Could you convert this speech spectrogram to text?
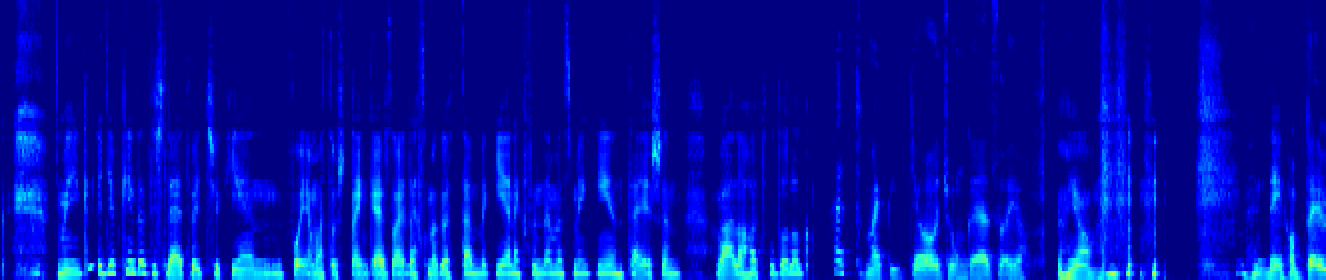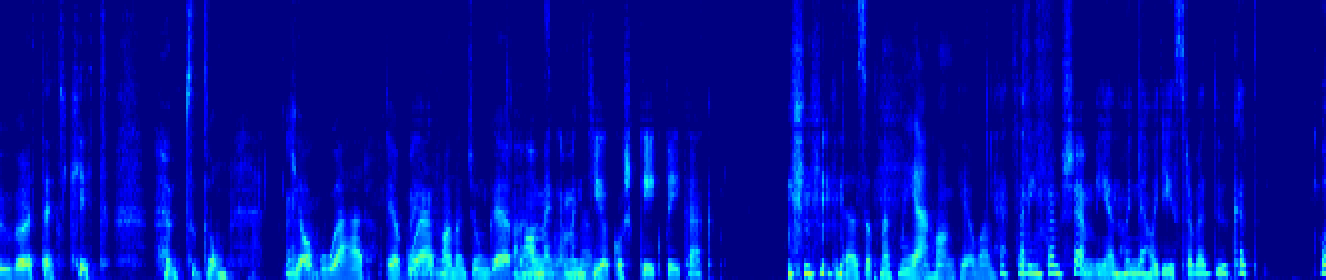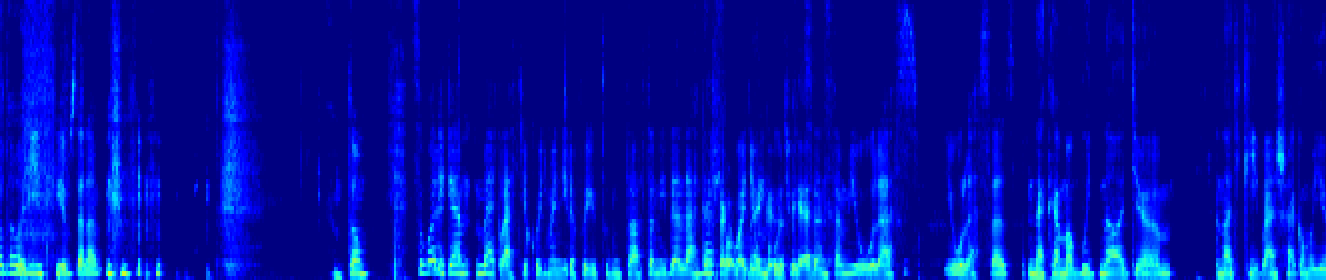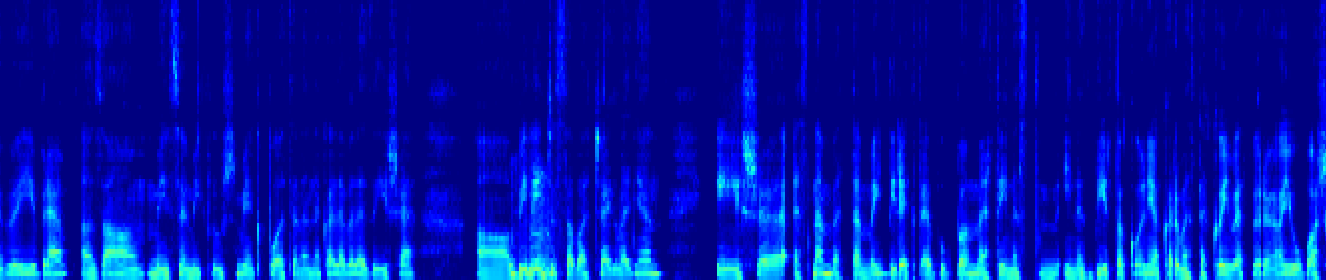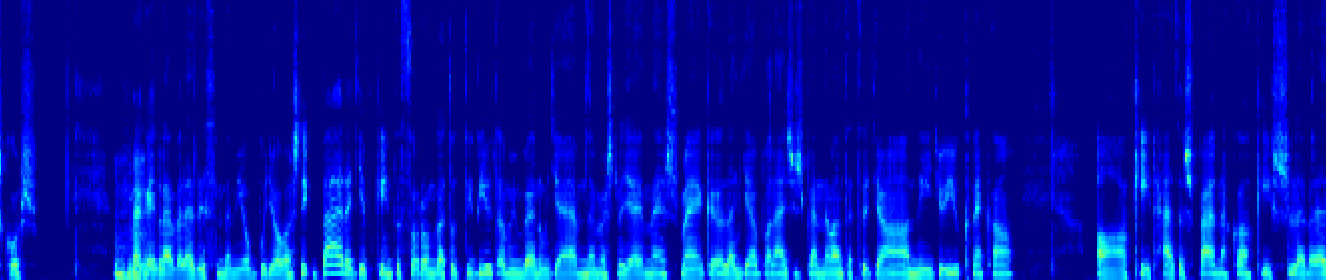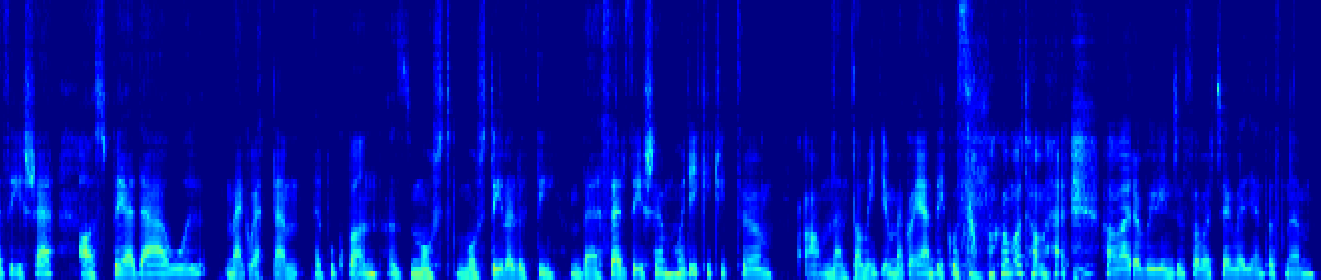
Még egyébként ez is lehet, hogy csak ilyen folyamatos tengerzaj lesz mögöttem, meg ilyenek, szerintem ez még ilyen teljesen vállalható dolog. Hát meg így a dzsungelzaja. Ja. Néha beüvölt egy-két nem tudom, jaguár. Jaguár meg, van a dzsungelben? Aha, meg, van, meg gyilkos kékbékák. De azoknak milyen hangja van? Hát szerintem semmilyen, hogy nehogy észrevedd őket. Valahogy így képzelem. Nem tudom. Szóval igen, meglátjuk, hogy mennyire fogjuk tudni tartani, de lelkesek vagyunk, úgyhogy szerintem jó lesz. Jó lesz ez. Nekem amúgy nagy nagy kívánságom a jövő évre, az a Mésző Miklós, még Polcelennek a levelezése, a Bilincs uh-huh. szabadság legyen, és ezt nem vettem még direkt e-bookban, mert én ezt, én ezt birtokolni akarom, ezt a könyvet, mert olyan jó vaskos. Uh-huh. Meg egy levelezés szerintem jobb úgy olvasni. Bár egyébként a szorongatott idilt, amiben ugye Nemes Nagy Ágnes, meg Lengyel Balázs is benne van, tehát hogy a, a négy őjüknek a, a két házas párnak a kis levelezése, az például megvettem e-bookban, az most, most délelőtti beszerzésem, hogy egy kicsit nem tudom, így megajándékozzam magamat, ha már, ha már a bilincs szabadság legyen, azt nem,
